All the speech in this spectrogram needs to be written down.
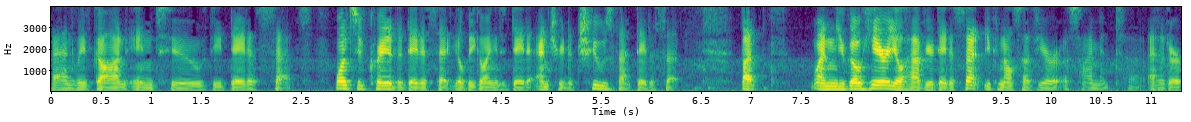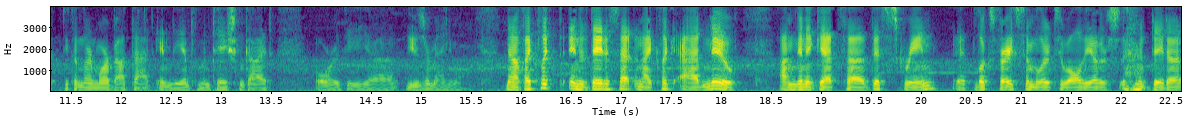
and we've gone into the data sets. Once you've created a data set, you'll be going into data entry to choose that data set. But when you go here, you'll have your data set. You can also have your assignment uh, editor. You can learn more about that in the implementation guide or the uh, user manual. Now if I click into the data set and I click add new, I'm going to get uh, this screen. It looks very similar to all the other data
